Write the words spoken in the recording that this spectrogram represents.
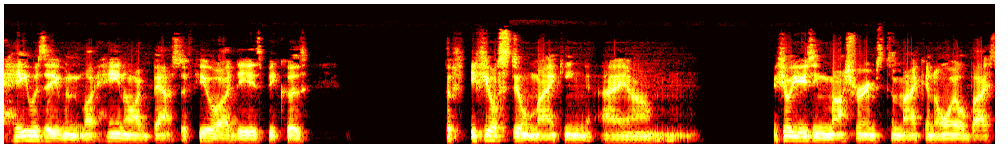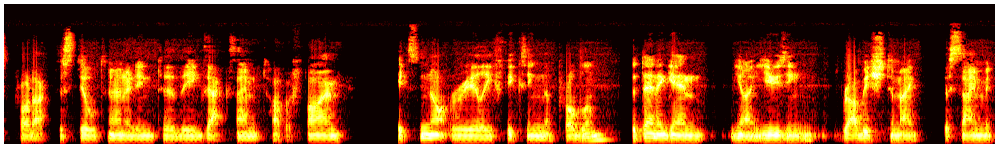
he was even like he and I bounced a few ideas because if you're still making a um, if you're using mushrooms to make an oil based product to still turn it into the exact same type of foam, it's not really fixing the problem. But then again, you know, using rubbish to make the same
